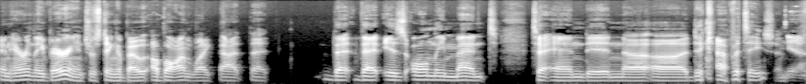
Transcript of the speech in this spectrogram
inherently very interesting about a bond like that that that that is only meant to end in uh, uh decapitation. Yeah,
